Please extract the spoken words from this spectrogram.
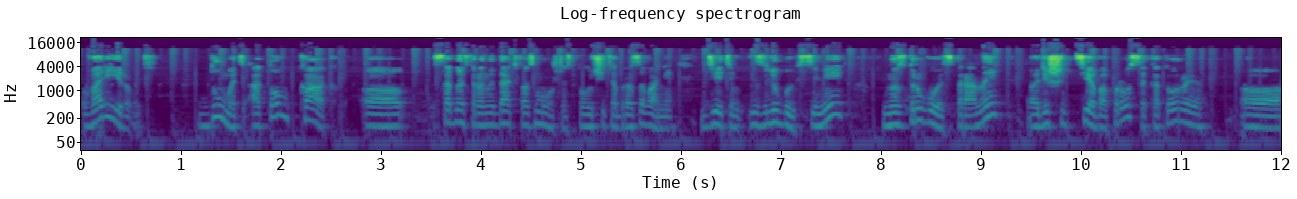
варьировать, думать о том, как э, с одной стороны дать возможность получить образование детям из любых семей, но с другой стороны э, решить те вопросы, которые э,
